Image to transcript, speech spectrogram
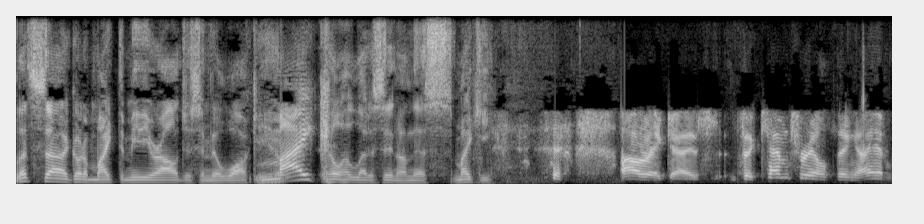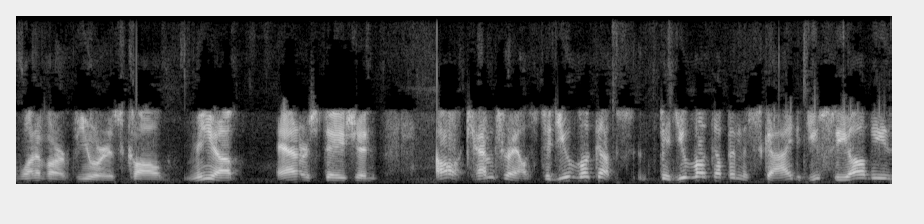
Let's uh, go to Mike, the meteorologist in Milwaukee. He'll- Mike? he'll, let us in on this. Mikey, All right, guys. The chemtrail thing, I had one of our viewers call me up at our station. Oh, chemtrails. Did you look up did you look up in the sky? Did you see all these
